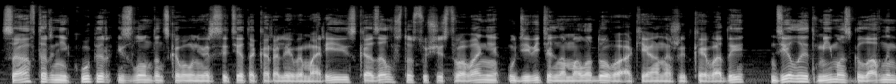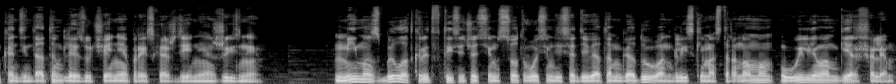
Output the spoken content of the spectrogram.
Соавтор Ник Купер из Лондонского университета Королевы Марии сказал, что существование удивительно молодого океана жидкой воды делает Мимос главным кандидатом для изучения происхождения жизни. Мимос был открыт в 1789 году английским астрономом Уильямом Гершелем.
